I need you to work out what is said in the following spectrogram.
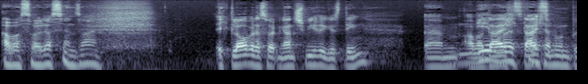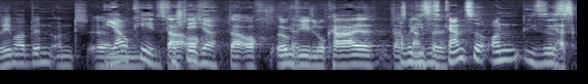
Aber was soll das denn sein? Ich glaube, das wird ein ganz schwieriges Ding. Ähm, aber Nee, da, ich, da ich ja nun Bremer bin und ähm, Ja, okay, das da, verstehe auch, ich ja. da auch irgendwie lokal das Aber Ganze. dieses ganze On, dieses. ja, das,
